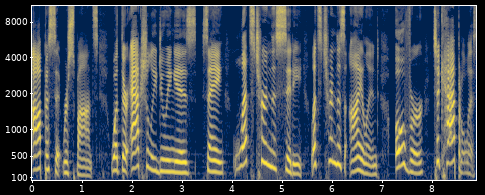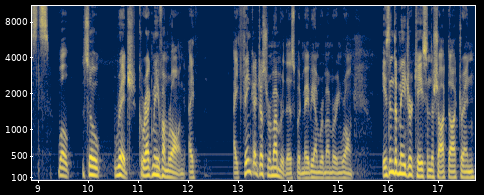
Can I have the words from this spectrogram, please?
opposite response. What they're actually doing is saying, let's turn this city, let's turn this island over to capitalists. well, so Rich, correct me if I'm wrong. I I think I just remember this, but maybe I'm remembering wrong. Isn't the major case in the shock doctrine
